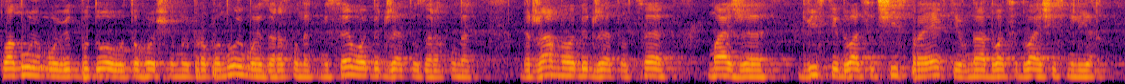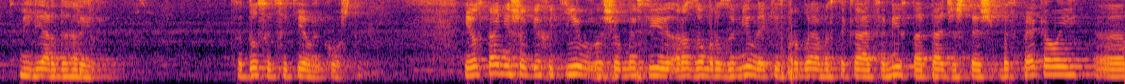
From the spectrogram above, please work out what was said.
Плануємо відбудову того, що ми пропонуємо і за рахунок місцевого бюджету, за рахунок державного бюджету. Це майже 226 проєктів на 22,6 мільярд, мільярда гривень. Це досить суттєві кошти. І останнє, що б я хотів, щоб ми всі разом розуміли, які з проблемами стикається місто. Опять же теж безпековий е,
